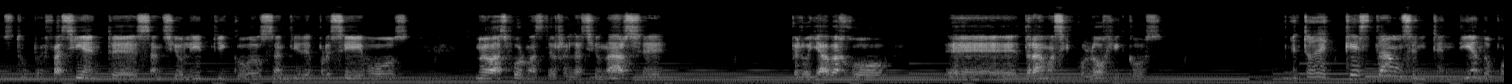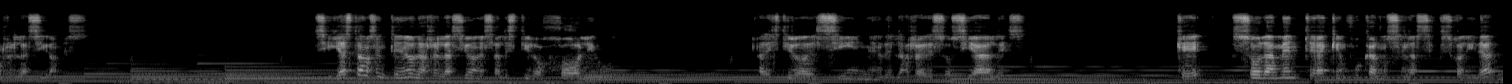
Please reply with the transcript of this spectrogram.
Estupefacientes, ansiolíticos, antidepresivos, nuevas formas de relacionarse, pero ya bajo eh, dramas psicológicos. Entonces, ¿qué estamos entendiendo por relaciones? Si ya estamos entendiendo las relaciones al estilo Hollywood, al estilo del cine, de las redes sociales, que solamente hay que enfocarnos en la sexualidad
